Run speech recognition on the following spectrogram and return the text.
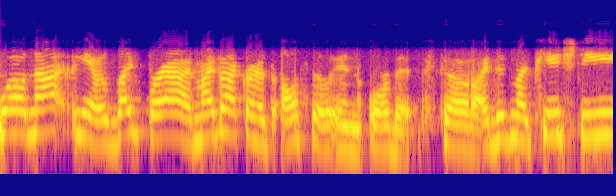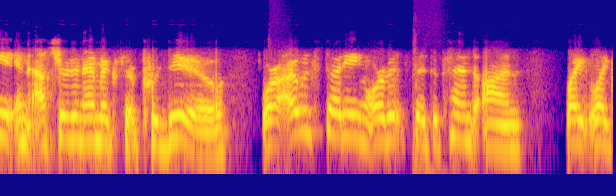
Well, not, you know, like Brad, my background is also in orbit. So I did my PhD in astrodynamics at Purdue, where I was studying orbits that depend on like like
